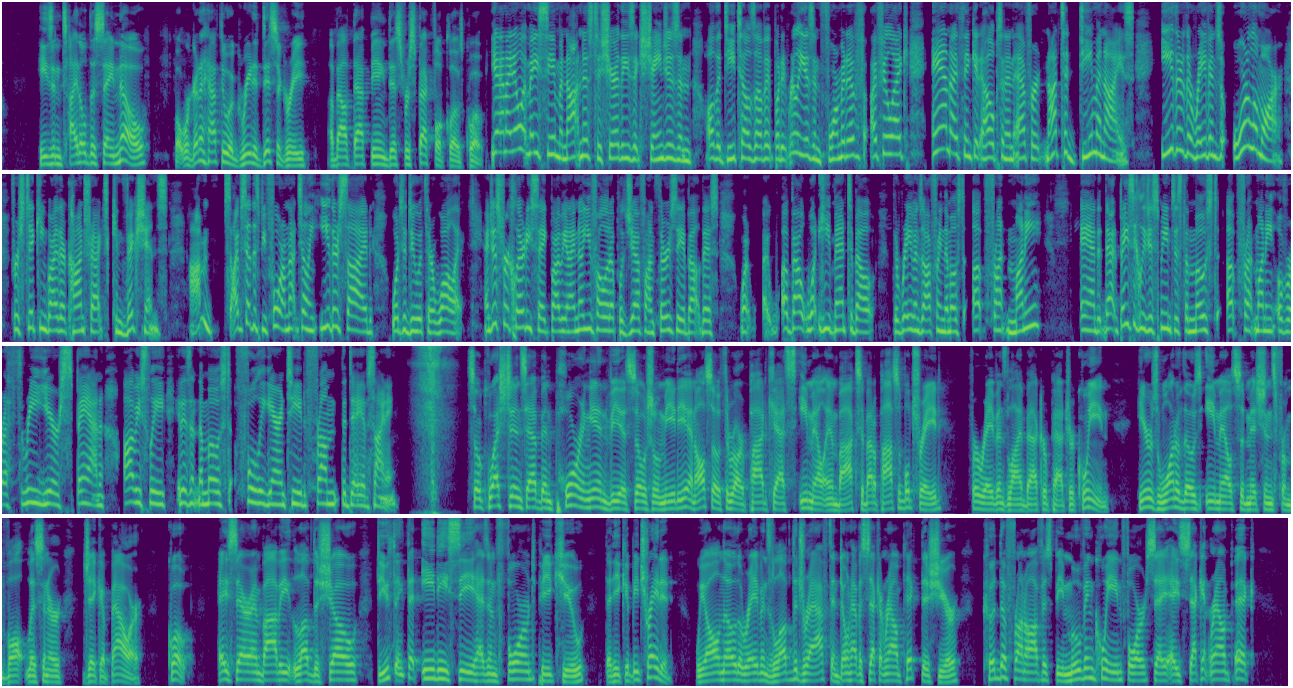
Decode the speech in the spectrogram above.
He's entitled to say no, but we're going to have to agree to disagree about that being disrespectful, close quote. Yeah, and I know it may seem monotonous to share these exchanges and all the details of it, but it really is informative, I feel like. And I think it helps in an effort not to demonize either the Ravens or Lamar for sticking by their contract convictions. I'm I've said this before, I'm not telling either side what to do with their wallet. And just for clarity's sake, Bobby, and I know you followed up with Jeff on Thursday about this, what about what he meant about the Ravens offering the most upfront money. And that basically just means it's the most upfront money over a three year span. Obviously, it isn't the most fully guaranteed from the day of signing. So, questions have been pouring in via social media and also through our podcast's email inbox about a possible trade for Ravens linebacker Patrick Queen. Here's one of those email submissions from Vault listener Jacob Bauer. Quote, Hey, Sarah and Bobby, love the show. Do you think that EDC has informed PQ that he could be traded? We all know the Ravens love the draft and don't have a second round pick this year. Could the front office be moving Queen for, say, a second round pick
